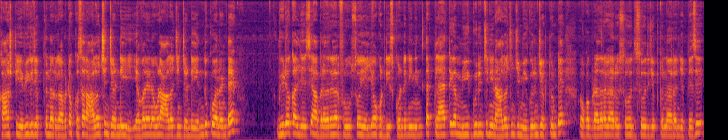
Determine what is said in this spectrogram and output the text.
కాస్ట్ హెవీగా చెప్తున్నారు కాబట్టి ఒక్కసారి ఆలోచించండి ఎవరైనా కూడా ఆలోచించండి. ఎందుకు అని అంటే వీడియో కాల్ చేసి ఆ బ్రదర్ గారి ప్రూఫ్స్ ఏయో ఒకటి తీసుకోండి నేను ఇంత క్లారిటీగా మీ గురించి నేను ఆలోచించి మీ గురించి చెప్తుంటే ఒక బ్రదర్ గారు సోది సోది చెప్తున్నారు అని చెప్పేసి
